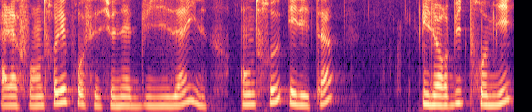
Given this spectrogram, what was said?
à la fois entre les professionnels du design, entre eux et l'État, Et leur but premier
